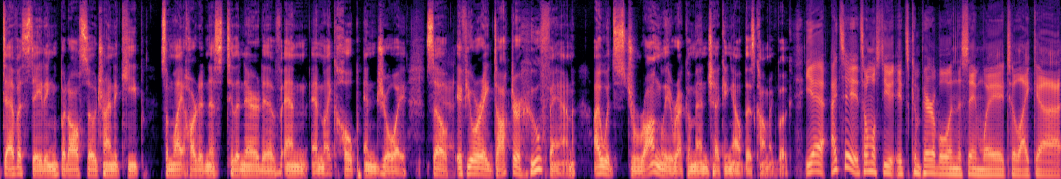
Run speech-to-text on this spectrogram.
devastating, but also trying to keep some lightheartedness to the narrative and and like hope and joy. So yeah. if you're a Doctor Who fan, I would strongly recommend checking out this comic book. Yeah, I'd say it's almost it's comparable in the same way to like uh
